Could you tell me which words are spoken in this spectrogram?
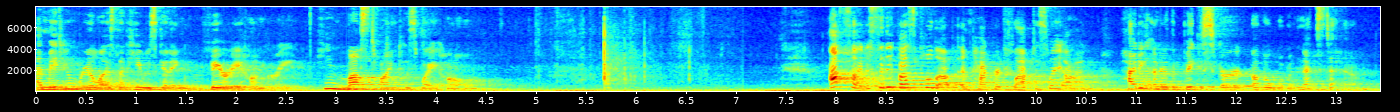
and made him realize that he was getting very hungry. He must find his way home. Outside, a city bus pulled up and Packard flapped his way on, hiding under the big skirt of a woman next to him.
